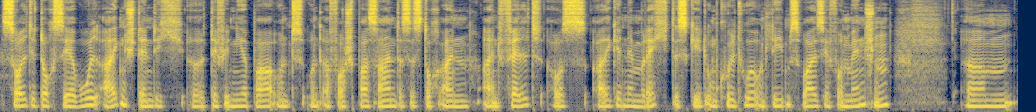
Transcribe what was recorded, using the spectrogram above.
sollte doch sehr wohl eigenständig äh, definierbar und, und erforschbar sein. Das ist doch ein, ein Feld aus eigenem Recht. Es geht um Kultur und Lebensweise von Menschen, ähm,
